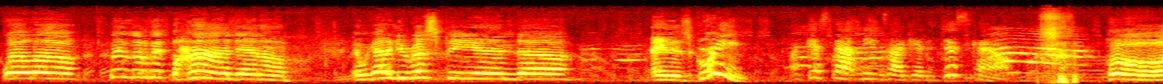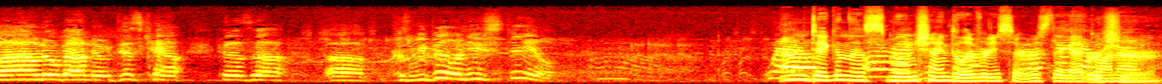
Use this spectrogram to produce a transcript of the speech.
Well, uh, we're a little bit behind, and um, and we got a new recipe, and uh, and it's green. I guess that means I get a discount. Oh, I don't know about no discount, cause uh, uh, cause we built a new still. Well, I'm digging this all right, moonshine delivery Todd, service they I'll got For going what, on.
